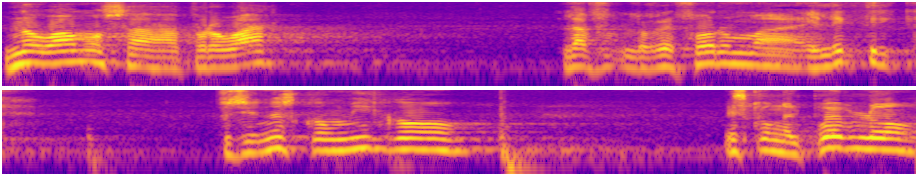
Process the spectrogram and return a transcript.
no vamos a aprobar la reforma eléctrica. Pues si no es conmigo, es con el pueblo.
